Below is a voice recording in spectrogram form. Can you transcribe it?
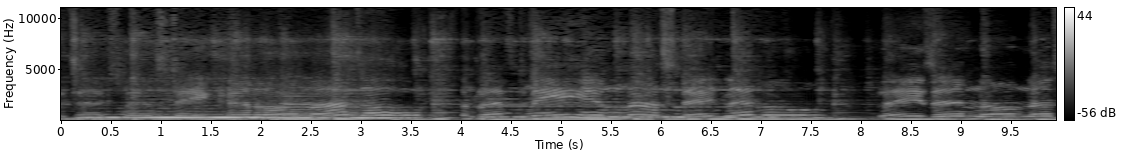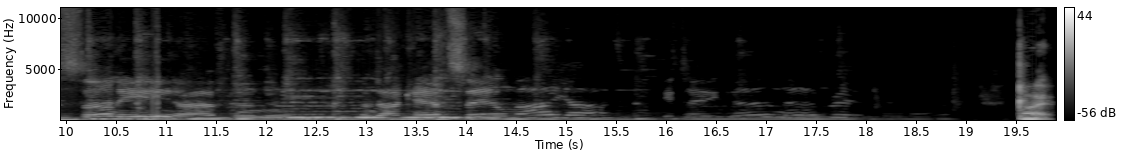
The taxman's Right.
